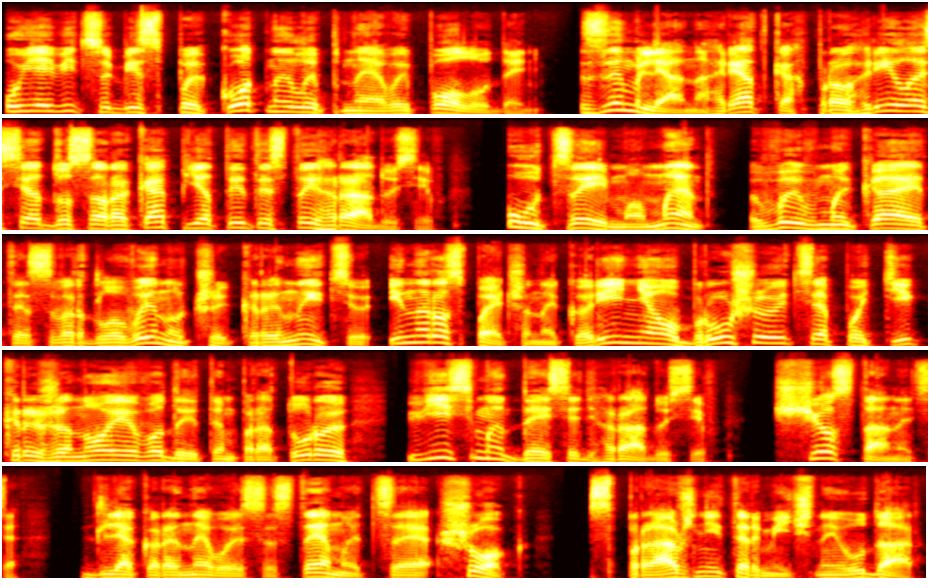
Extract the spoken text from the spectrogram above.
Уявіть собі спекотний липневий полудень. Земля на грядках прогрілася до 40-50 градусів. У цей момент ви вмикаєте свердловину чи криницю, і на розпечене коріння обрушується потік крижаної води температурою 8-10 градусів. Що станеться? Для кореневої системи це шок, справжній термічний удар.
